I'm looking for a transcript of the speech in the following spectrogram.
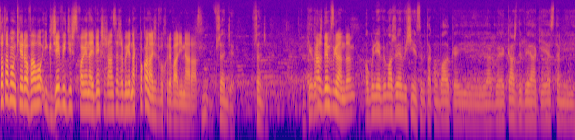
co tobą kierowało i gdzie widzisz swoje największe szanse, żeby jednak pokonać dwóch rywali naraz? Wszędzie, wszędzie. Takiego, każdym względem. ogólnie wymarzyłem wyśnię sobie taką walkę i jakby każdy wie jaki jestem i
